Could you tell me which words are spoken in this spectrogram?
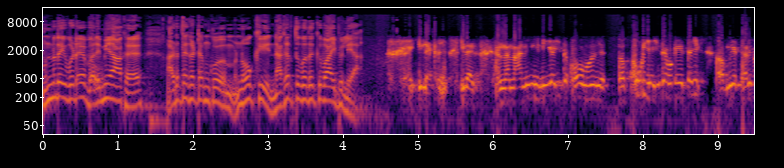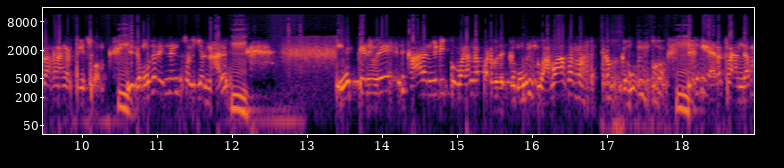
முன்னரை விட வலிமையாக அடுத்த கட்டம் நோக்கி நகர்த்துவதற்கு வாய்ப்பு இல்லையா இல்ல இல்ல. நீங்க நீங்க இந்த கூடிய இந்த விடயத்தை மிக தெளிவாக நாங்கள் பேசுவோம். இதுக்கு முதல் என்னன்னு சொல்லி சொன்னால். ஏற்கனவே கால நீடிப்பு வழங்கப்படுவதற்கு முன்பு அவாசமாவதற்கு முன்பு. இலங்கை அரசாங்கம்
